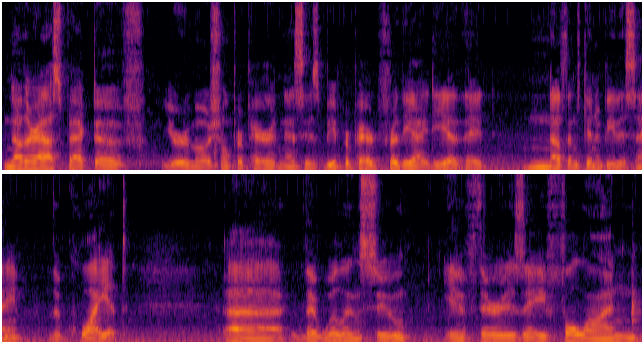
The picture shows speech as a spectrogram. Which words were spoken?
Another aspect of your emotional preparedness is be prepared for the idea that nothing's going to be the same. The quiet uh, that will ensue if there is a full on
